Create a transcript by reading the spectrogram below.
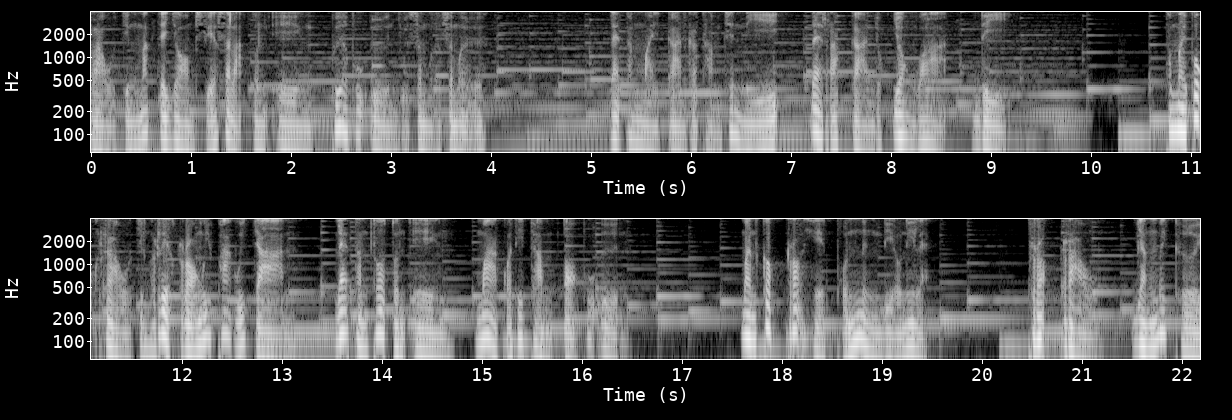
เราจึงมักจะยอมเสียสละตนเองเพื่อผู้อื่นอยู่เสมอๆ และทำไมการกระทำเช่นนี้ได้รับการยกย่องว่าดีทำไมพวกเราจึงเรียกร้องวิพากษ์วิจารณ์ และทำโทษตนเองมากกว่าที่ทำต่อผู้อื่น มันก็เพราะเหตุผลหนึ่งเดียวนี่แหละ เพราะเรายังไม่เคย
